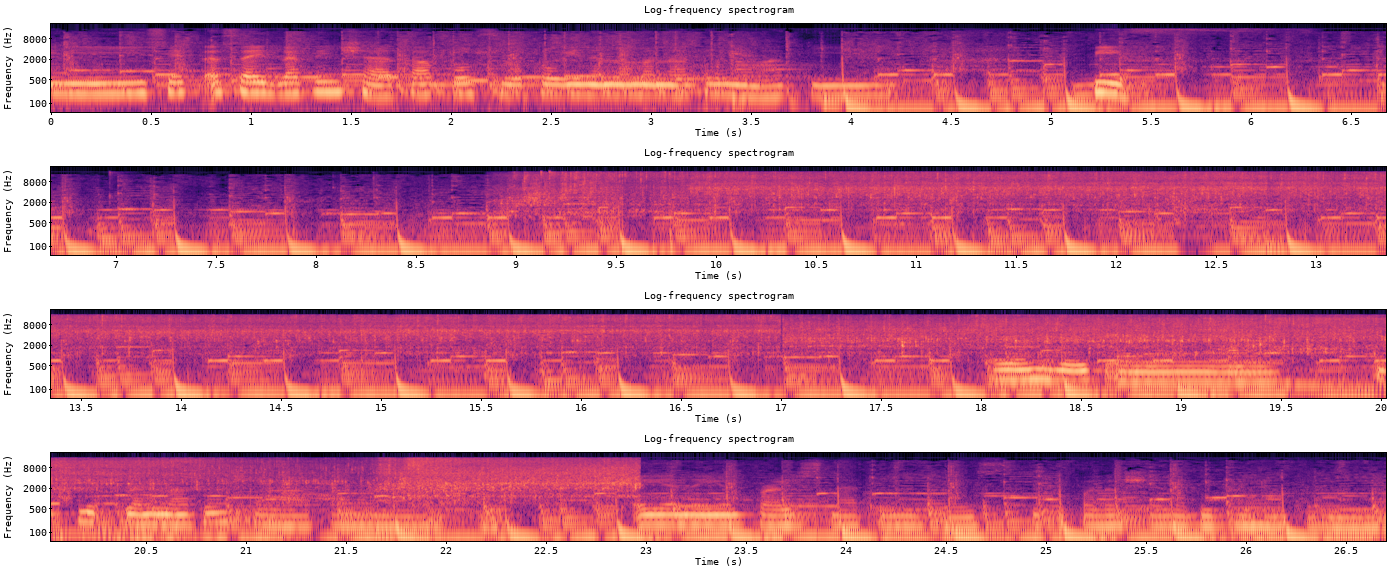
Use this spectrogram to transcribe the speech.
i-set aside natin siya. Tapos, lutuin na naman natin yung ating beef. Ayan guys, oh, i-clip lang natin siya. Para, ayan na yung price natin guys. Dito pala siya nabigyan ko niya.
